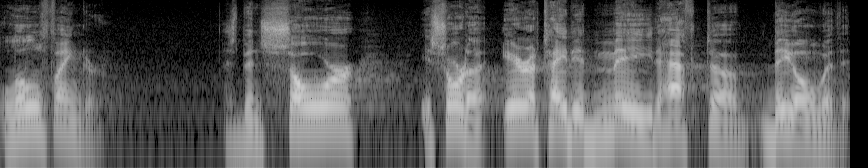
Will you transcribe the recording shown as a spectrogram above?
little finger has been sore. It sort of irritated me to have to deal with it.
